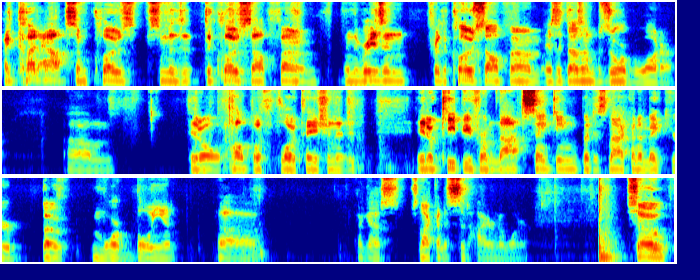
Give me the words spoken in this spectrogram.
I cut out some closed some of the, the closed cell foam, and the reason for the closed cell foam is it doesn't absorb water. Um, it'll help with flotation. It, it'll keep you from not sinking, but it's not going to make your boat more buoyant uh, I guess it's not going to sit higher in the water. So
